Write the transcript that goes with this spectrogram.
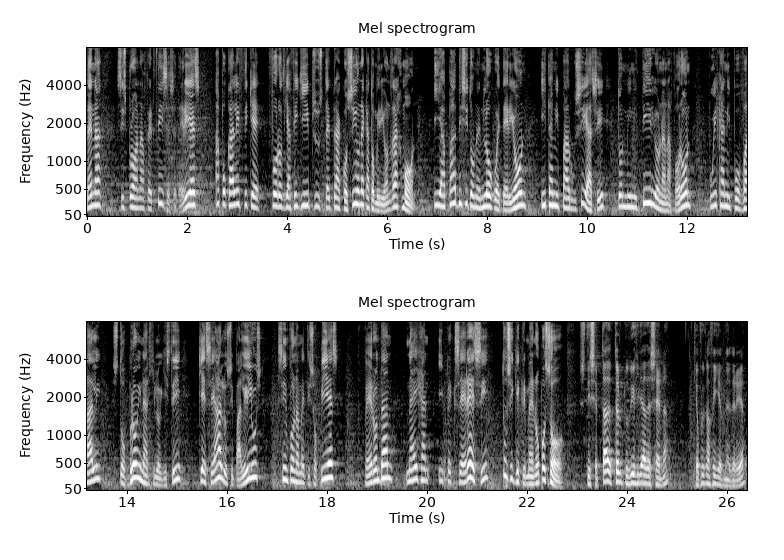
2001 στις προαναφερθήσεις εταιρείες, αποκαλύφθηκε φοροδιαφύγη ύψους 400 εκατομμυρίων δραχμών. Η απάντηση των εν λόγω εταιριών ήταν η παρουσίαση των μηνυτήριων αναφορών που είχαν υποβάλει στον πρώην αρχιλογιστή και σε άλλους υπαλλήλους, σύμφωνα με τις οποίες φέρονταν να είχαν υπεξαιρέσει το συγκεκριμένο ποσό. Στις 7 Δευτέρου του 2001, και αφού είχα φύγει από την εταιρεία,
